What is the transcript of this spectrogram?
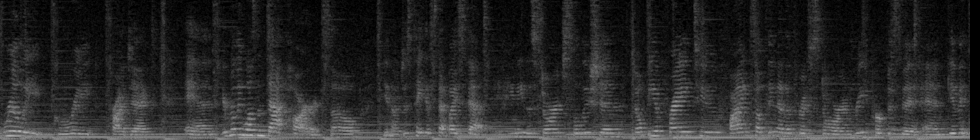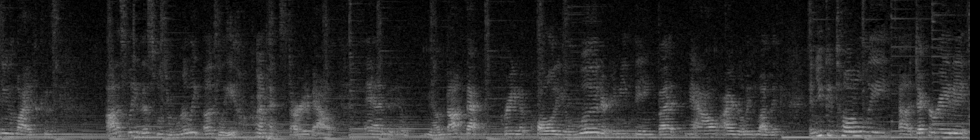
really great project and it really wasn't that hard. So, you know, just take it step by step. If you need a storage solution, don't be afraid to find something at a thrift store and repurpose it and give it new life because honestly, this was really ugly when it started out and you know, not that great of quality of wood or anything, but now I really love it. And you could totally uh, decorate it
